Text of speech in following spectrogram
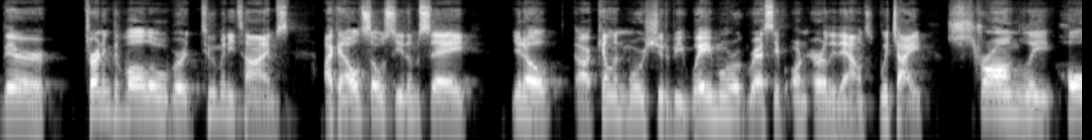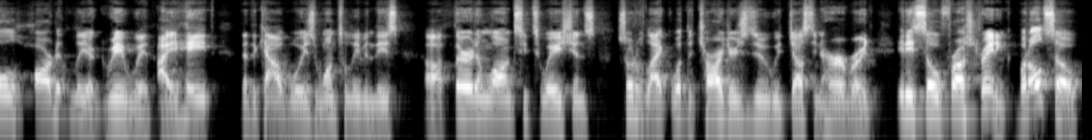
they're turning the ball over too many times. I can also see them say, you know, uh, Kellen Moore should be way more aggressive on early downs, which I strongly, wholeheartedly agree with. I hate that the Cowboys want to live in these uh, third and long situations, sort of like what the Chargers do with Justin Herbert. It is so frustrating. But also,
